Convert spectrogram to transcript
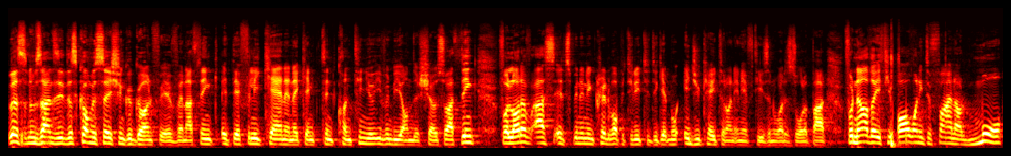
Listen, Mzansi, this conversation could go on forever, and I think it definitely can, and it can continue even beyond the show. So I think for a lot of us, it's been an incredible opportunity to get more educated on NFTs and what it's all about. For now, though, if you are wanting to find out more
